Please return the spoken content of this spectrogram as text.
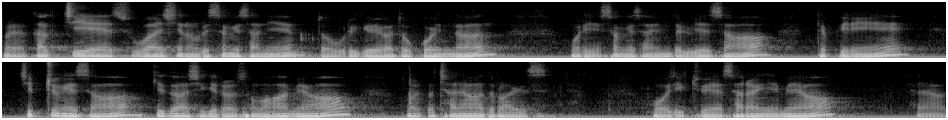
우리 각지에 수고하시는 우리 선교사님 또 우리 교회가 돕고 있는 우리 선교사님들 위해서 특별히 집중해서 기도하시기를 소망하며 오늘도 찬양하도록 하겠습니다. 오직 주의 사랑이며 찬양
